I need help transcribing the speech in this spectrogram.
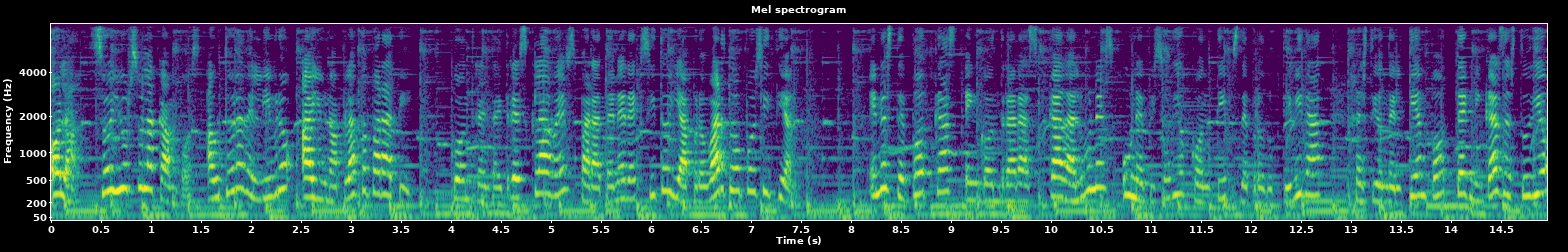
Hola, soy Úrsula Campos, autora del libro Hay una plaza para ti, con 33 claves para tener éxito y aprobar tu oposición. En este podcast encontrarás cada lunes un episodio con tips de productividad, gestión del tiempo, técnicas de estudio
